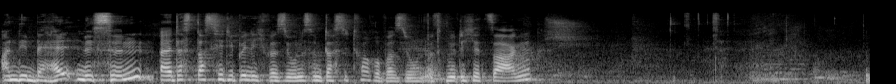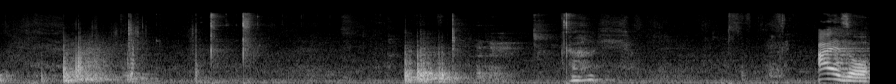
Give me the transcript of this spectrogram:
an den Behältnissen, äh, dass das hier die Billigversion ist und das die teure Version ist, würde ich jetzt sagen. Also,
